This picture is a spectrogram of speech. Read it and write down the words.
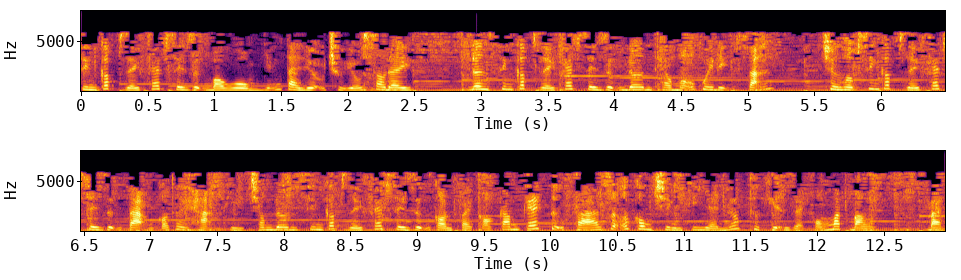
xin cấp giấy phép xây dựng bao gồm những tài liệu chủ yếu sau đây: đơn xin cấp giấy phép xây dựng đơn theo mẫu quy định sẵn, Trường hợp xin cấp giấy phép xây dựng tạm có thời hạn thì trong đơn xin cấp giấy phép xây dựng còn phải có cam kết tự phá rỡ công trình khi nhà nước thực hiện giải phóng mặt bằng, bản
